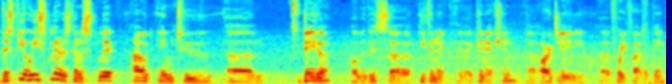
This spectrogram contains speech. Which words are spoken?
this PoE splitter is going to split out into um, data over this uh, Ethernet uh, connection, uh, RJ45 uh, I think,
